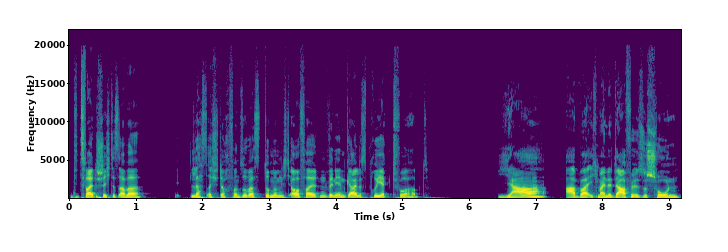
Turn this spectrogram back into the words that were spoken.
die zweite Schicht ist aber, lasst euch doch von sowas Dummem nicht aufhalten, wenn ihr ein geiles Projekt vorhabt. Ja, aber ich meine, dafür ist es schon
